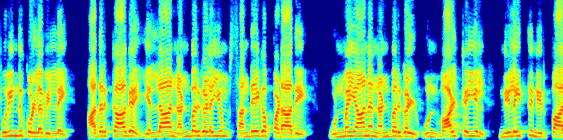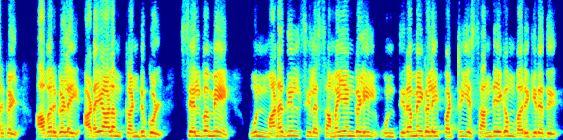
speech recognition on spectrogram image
புரிந்து கொள்ளவில்லை. அதற்காக எல்லா நண்பர்களையும் சந்தேகப்படாதே. உண்மையான நண்பர்கள் உன் வாழ்க்கையில் நிலைத்து நிற்பார்கள். அவர்களை அடையாளம் கண்டுகொள். செல்வமே உன் மனதில் சில சமயங்களில் உன் திறமைகளை பற்றிய சந்தேகம் வருகிறது.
